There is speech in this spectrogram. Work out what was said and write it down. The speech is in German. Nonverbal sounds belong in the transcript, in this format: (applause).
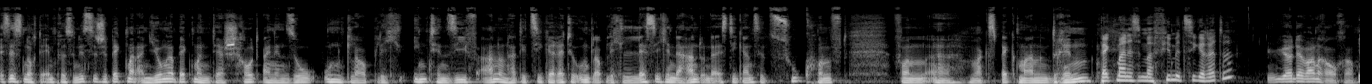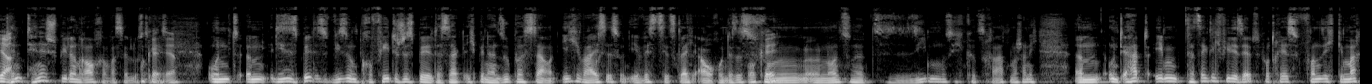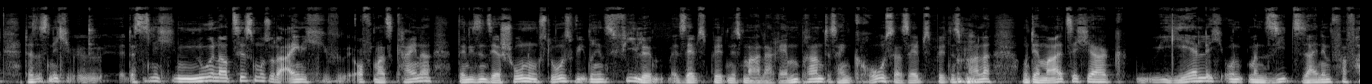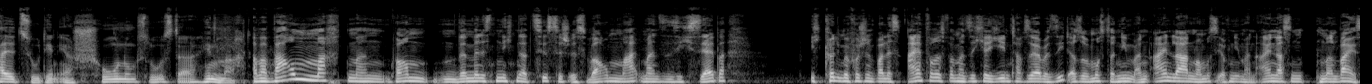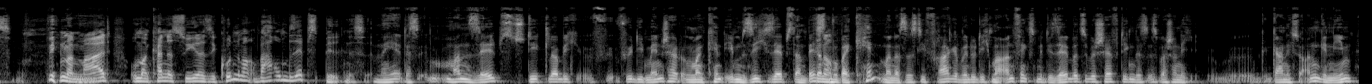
es ist noch der impressionistische Beckmann, ein junger Beckmann, der schaut einen so unglaublich intensiv an und hat die Zigarette unglaublich lässig in der Hand und da ist die ganze Zukunft von äh, Max Beckmann drin. Beckmann ist immer viel mit Zigarette? Ja, der war ein Raucher. Ja. Ten Tennisspieler und Raucher, was ja lustig Okay, ist. ja. Und ähm, dieses Bild ist wie so ein prophetisches Bild, das sagt, ich bin ein Superstar und ich weiß es und ihr wisst es jetzt gleich auch. Und das ist Okay. von äh, 1907, muss ich kurz raten wahrscheinlich. Ähm, und er hat eben tatsächlich viele Selbstporträts von sich gemacht. Das ist nicht, äh, das ist nicht nur Narzissmus oder eigentlich oftmals keiner, denn die sind sehr schonungslos, wie übrigens viele Selbstbildnismaler. Rembrandt ist ein großer Selbstbildnismaler und der malt sich ja jährlich und man sieht seinem Verfall zu, den er schonungslos dahin macht. Aber warum macht man, warum, wenn man es nicht narzisstisch ist, warum malt man sie sich selber? Ich könnte mir vorstellen, weil es einfach ist, weil man sich ja jeden Tag selber sieht. Also man muss da niemanden einladen, man muss sich auf niemanden einlassen. Man weiß, (laughs) wen man malt und man kann es zu jeder Sekunde machen. Warum Selbstbildnisse? Naja, das, man selbst steht, glaube ich, für, für die Menschheit und man kennt eben sich selbst am besten. Genau. Wobei kennt man das? Das ist die Frage, wenn du dich mal anfängst, mit dir selber zu beschäftigen, das ist wahrscheinlich äh, gar nicht so angenehm.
